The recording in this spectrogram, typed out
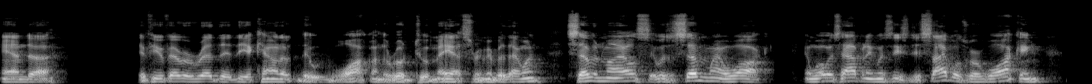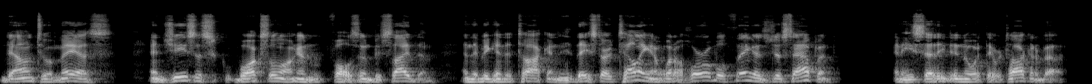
And uh, if you've ever read the, the account of the walk on the road to Emmaus, remember that one? Seven miles. It was a seven mile walk. And what was happening was these disciples were walking down to Emmaus, and Jesus walks along and falls in beside them. And they begin to talk, and they start telling him what a horrible thing has just happened. And he said he didn't know what they were talking about.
